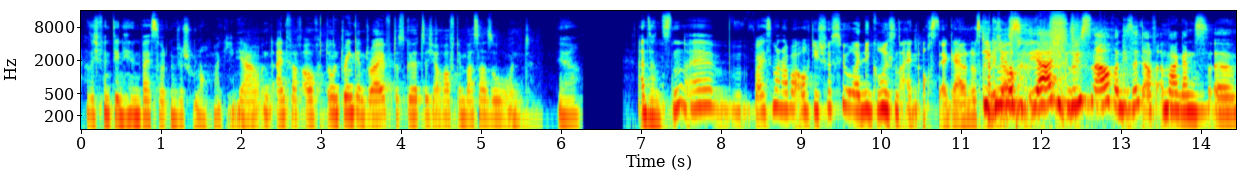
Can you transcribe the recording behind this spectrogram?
Also ich finde, den Hinweis sollten wir schon noch mal geben. Ja, und einfach auch Don't Drink and Drive, das gehört sich auch auf dem Wasser so und ja. Ansonsten äh, weiß man aber auch, die Schiffsführer, die grüßen einen auch sehr gerne. Das die kann grüßen, ich auch. Ja, die grüßen auch und die sind auch immer ganz, äh,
